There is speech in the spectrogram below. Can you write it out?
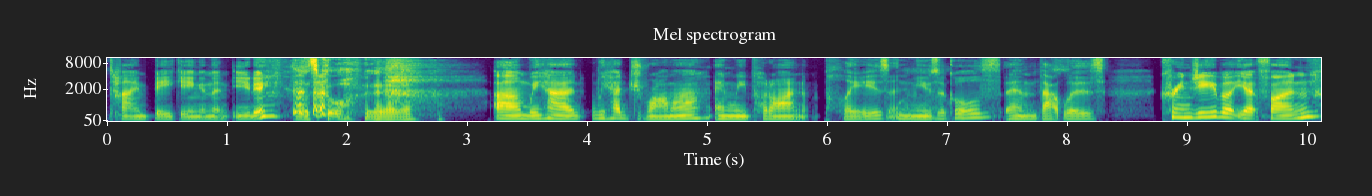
time baking and then eating. That's cool. Yeah. yeah. um, we had we had drama and we put on plays and Wow. musicals, and Nice. that was cringy but yet fun.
